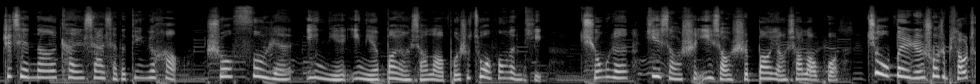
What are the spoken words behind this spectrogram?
之前呢看夏夏的订阅号说，富人一年一年包养小老婆是作风问题。”穷人一小时一小时包养小老婆，就被人说是嫖娼。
